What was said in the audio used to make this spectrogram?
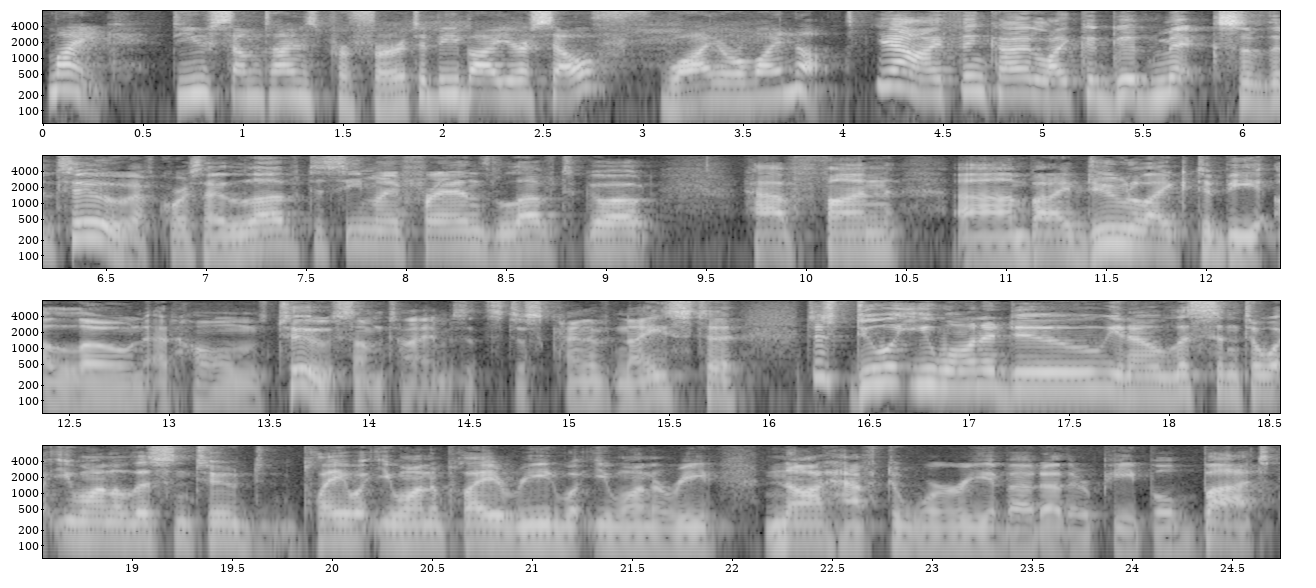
Mike, do you sometimes prefer to be by yourself? Why or why not? Yeah, I think I like a good mix of the two. Of course, I love to see my friends, love to go out, have fun, um, but I do like to be alone at home too sometimes. It's just kind of nice to just do what you want to do, you know, listen to what you want to listen to, play what you want to play, read what you want to read, not have to worry about other people. But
